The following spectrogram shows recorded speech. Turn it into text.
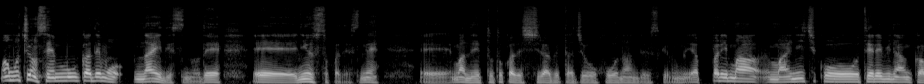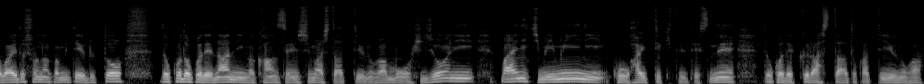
まあ、もちろん専門家でもないですので、えー、ニュースとかですね、えー、まあ、ネットとかで調べた情報なんですけどもやっぱりまあ毎日こうテレビなんかワイドショーなんか見ているとどこどこで何人が感染しましたっていうのがもう非常に毎日耳にこう入ってきてですねどこでクラスターとかっていうのが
